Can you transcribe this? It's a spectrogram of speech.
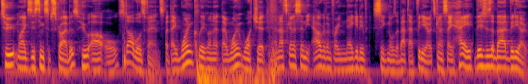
to my existing subscribers who are all Star Wars fans, but they won't click on it, they won't watch it, and that's going to send the algorithm very negative signals about that video. It's going to say, hey, this is a bad video,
